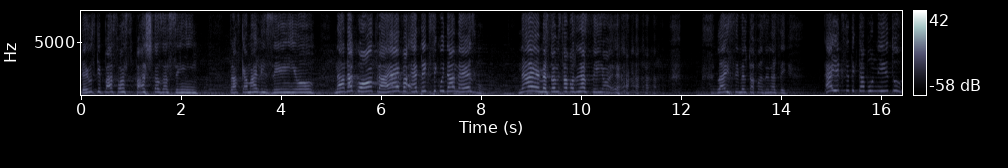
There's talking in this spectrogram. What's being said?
Tem uns que passam as pastas assim, para ficar mais lisinho. Nada contra, é, é, tem que se cuidar mesmo. Né, Emerson está fazendo assim, ó. Lá em cima ele está fazendo assim. Aí é que você tem que estar bonito.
